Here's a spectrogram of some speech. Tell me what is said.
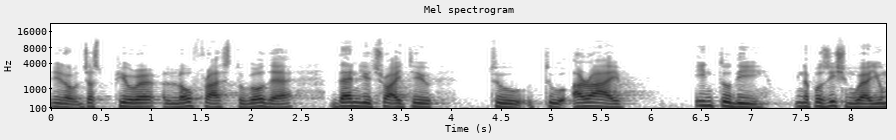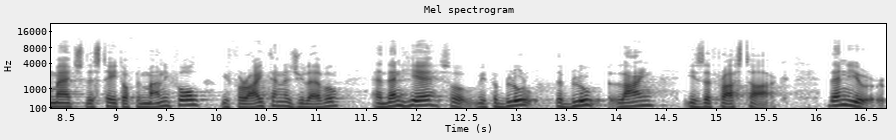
you know, just pure low thrust to go there, then you try to, to, to arrive into the, in a position where you match the state of the manifold with a right energy level. And then here, so with the blue, the blue line is the thrust arc. Then you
